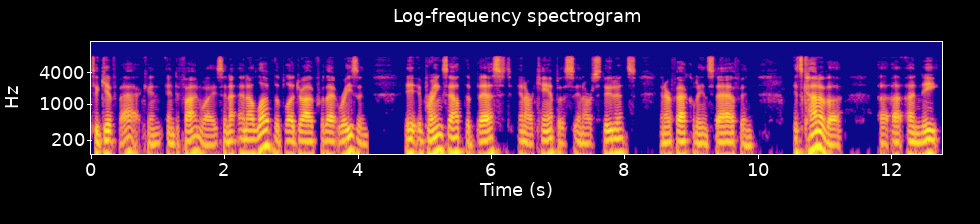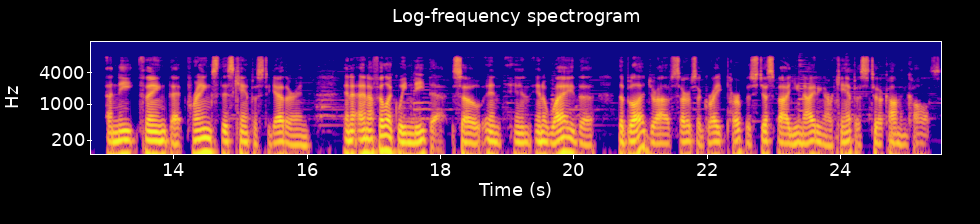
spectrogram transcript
to give back and, and to find ways. And I, and I love the blood drive for that reason. It, it brings out the best in our campus, in our students, in our faculty and staff, and it's kind of a a, a neat a neat thing that brings this campus together and and and I feel like we need that. So in in in a way the the blood drive serves a great purpose just by uniting our campus to a common cause.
